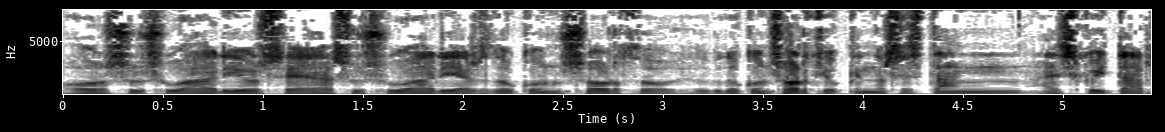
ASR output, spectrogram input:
aos usuarios e as usuarias do consorcio, do consorcio que nos están a escoitar?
